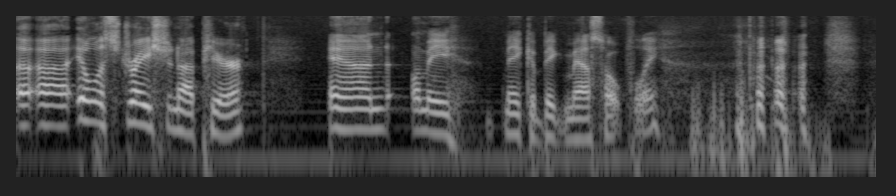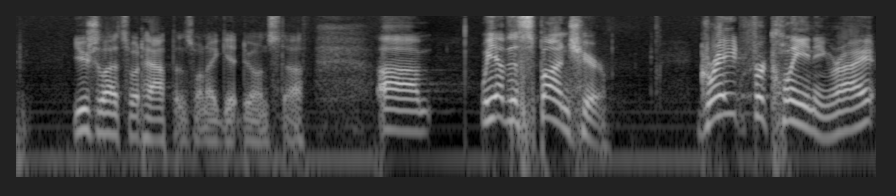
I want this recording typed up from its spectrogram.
an illustration up here. And let me make a big mess, hopefully. Usually that's what happens when I get doing stuff. Um, we have this sponge here. Great for cleaning, right?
